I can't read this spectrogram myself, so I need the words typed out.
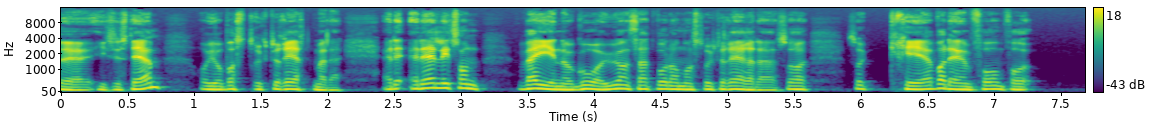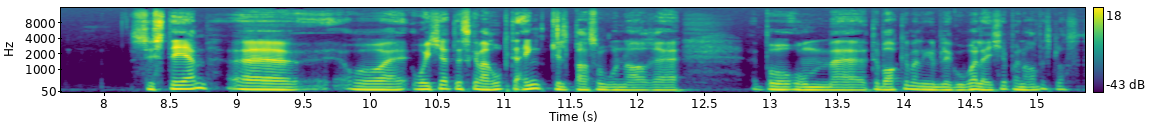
det i system og jobber strukturert med det. Er det, er det litt sånn veien å gå, uansett hvordan man strukturerer det, så, så krever det en form for system, eh, og, og, ikke at det skal være opp til enkeltpersoner. Eh, på om tilbakemeldingene tilbakemeldingen blir god eller ikke på en arbeidsplass.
